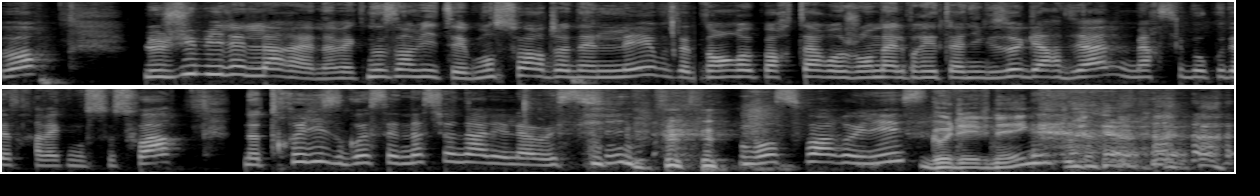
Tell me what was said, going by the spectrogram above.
D'abord, le jubilé de la reine avec nos invités. Bonsoir John Henley, vous êtes grand reporter au journal britannique The Guardian. Merci beaucoup d'être avec nous ce soir. Notre Ulysse Gosset national est là aussi. Bonsoir Ulysse. Good evening.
